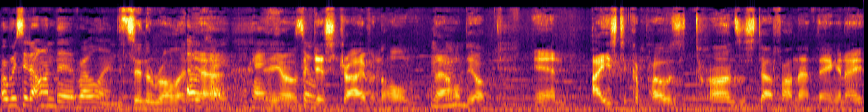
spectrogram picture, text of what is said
Or was it on the Roland? It's in the Roland, Okay, yeah. okay. And, you know, So- Mm-hmm. the disc drive and the whole that whole deal. And I used to compose tons of stuff on that thing, and I,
